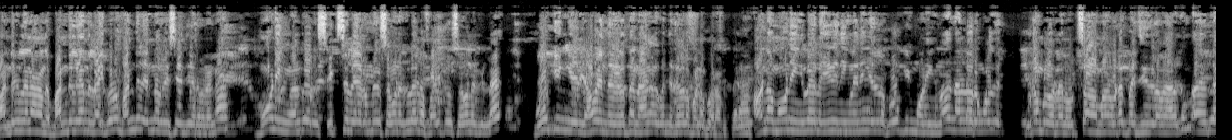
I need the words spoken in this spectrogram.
பண்டுல நாங்க அந்த பண்டுல இருந்து லைட் வரும். பண்டுல என்ன விஷயம் செய்யறோம்னா மார்னிங் வந்து ஒரு சிக்ஸ்ல இருந்து செவனுக்குள்ள இல்ல ஃபைவ் டு செவனுக்குள்ள வாக்கிங் ஏரியாவை இந்த இடத்த நாங்க கொஞ்சம் டெவலப் பண்ண போறோம். ஆனா மார்னிங்ல இல்ல ஈவினிங்ல நீங்க இதுல வாக்கிங் போனீங்கன்னா நல்ல ஒரு உங்களுக்கு உடம்புல ஒரு நல்ல உற்சாகமான உடற்பயிற்சி இதெல்லாம் இருக்கும். அதுல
